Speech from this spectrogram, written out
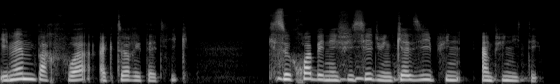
et même parfois acteurs étatiques, qui se croient bénéficier d'une quasi-impunité,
